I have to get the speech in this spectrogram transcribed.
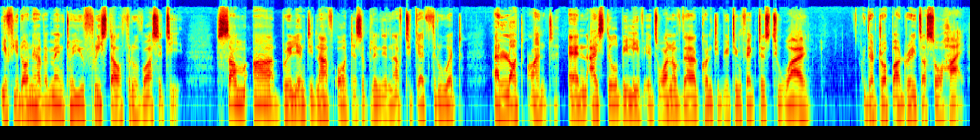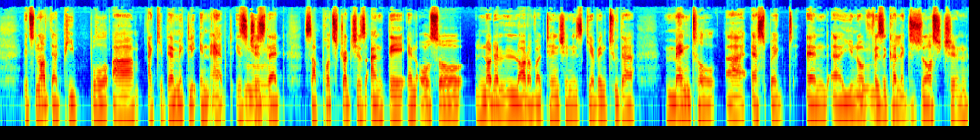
if you don't have a mentor you freestyle through varsity. Some are brilliant enough or disciplined enough to get through it. A lot aren't. And i still believe it's one of the contributing factors to why the dropout rates are so high. It's not that people are academically inept. It's just that support structures aren't there, and also not a lot of attention is given to the mental uh, aspect and uh, you know physical exhaustion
